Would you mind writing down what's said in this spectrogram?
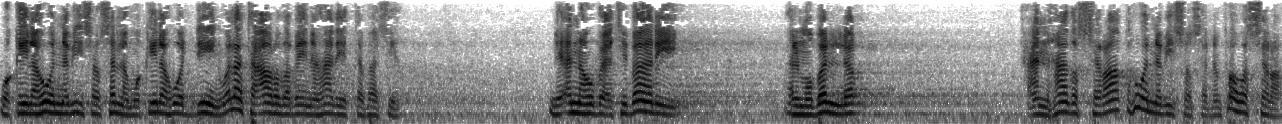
وقيل هو النبي صلى الله عليه وسلم وقيل هو الدين ولا تعارض بين هذه التفاسير. لأنه باعتبار المبلغ عن هذا الصراط هو النبي صلى الله عليه وسلم فهو الصراط.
